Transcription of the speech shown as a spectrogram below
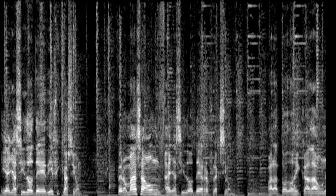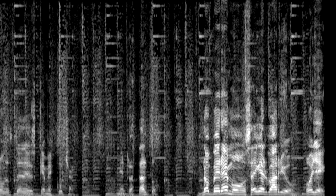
y haya sido de edificación, pero más aún haya sido de reflexión para todos y cada uno de ustedes que me escuchan. Mientras tanto, nos veremos en el barrio, oye,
